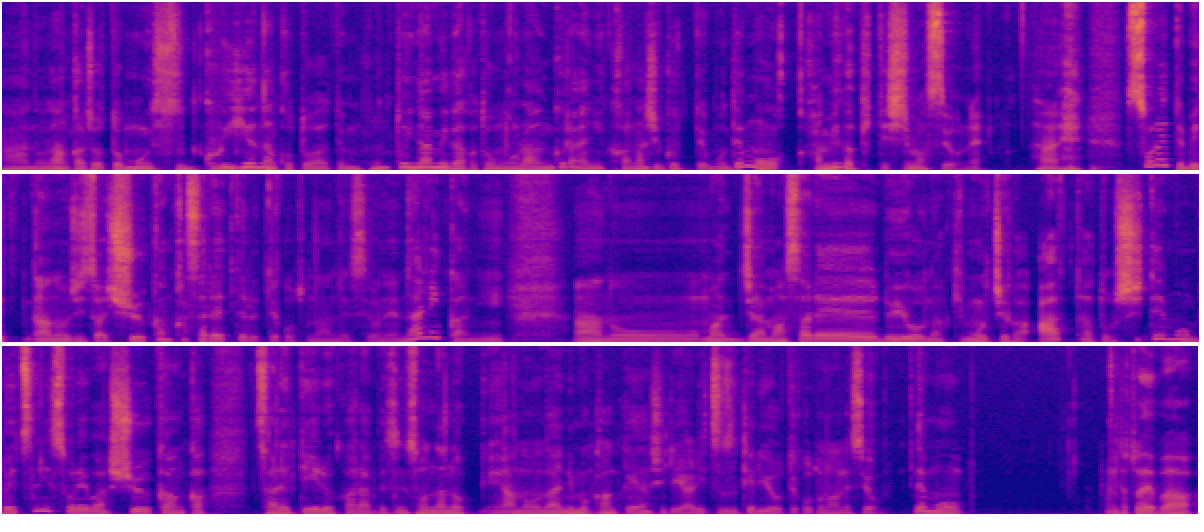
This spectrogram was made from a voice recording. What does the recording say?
あのなんかちょっともうすっごい嫌なことあっても本当に涙が止まらんぐらいに悲しくってもでも歯磨きってしますよね。はい。それって別、あの、実は習慣化されてるってことなんですよね。何かに、あの、まあ、邪魔されるような気持ちがあったとしても、別にそれは習慣化されているから、別にそんなの、あの、何も関係なしでやり続けるよってことなんですよ。でも、例えば、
